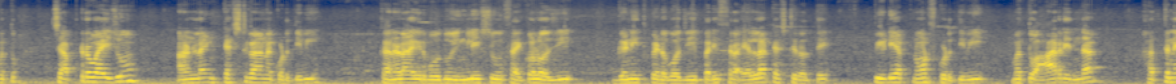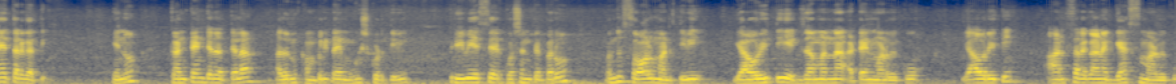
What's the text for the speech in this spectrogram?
ಮತ್ತು ಚಾಪ್ಟರ್ ವೈಸು ಆನ್ಲೈನ್ ಟೆಸ್ಟ್ಗಳನ್ನು ಕೊಡ್ತೀವಿ. ಕನ್ನಡ ಆಗಿರ್ಬೋದು ಇಂಗ್ಲೀಷು ಸೈಕಾಲಜಿ ಗಣಿತ ಪೆಡಗೋಜಿ ಪರಿಸರ ಎಲ್ಲ ಟೆಸ್ಟ್ ಇರುತ್ತೆ. ಪಿ ಡಿ ಎಫ್ ನೋಟ್ಸ್ ಕೊಡ್ತೀವಿ ಮತ್ತು ಆರರಿಂದ ಹತ್ತನೇ ತರಗತಿ ಏನು ಕಂಟೆಂಟ್ ಇರುತ್ತಲ್ಲ, ಅದನ್ನು ಕಂಪ್ಲೀಟಾಗಿ ಮುಗಿಸ್ಕೊಡ್ತೀವಿ. ಪ್ರೀವಿಯಸ್ ಇಯರ್ ಕ್ವಶನ್ ಪೇಪರು ಒಂದು ಸಾಲ್ವ್ ಮಾಡ್ತೀವಿ. ಯಾವ ರೀತಿ ಎಕ್ಸಾಮನ್ನು ಅಟೆಂಡ್ ಮಾಡಬೇಕು, ಯಾವ ರೀತಿ ಆನ್ಸರ್ಗಳನ್ನ ಗ್ಯಾಸ್ ಮಾಡಬೇಕು,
